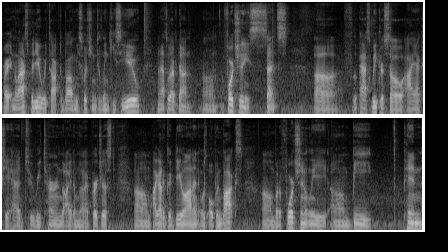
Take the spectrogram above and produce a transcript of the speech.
Right in the last video, we talked about me switching to Link ECU, and that's what I've done. Um, unfortunately, since uh, for the past week or so, I actually had to return the item that I purchased. Um, I got a good deal on it. It was open box, um, but unfortunately, um, B pin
